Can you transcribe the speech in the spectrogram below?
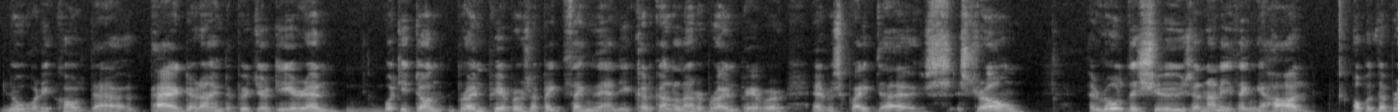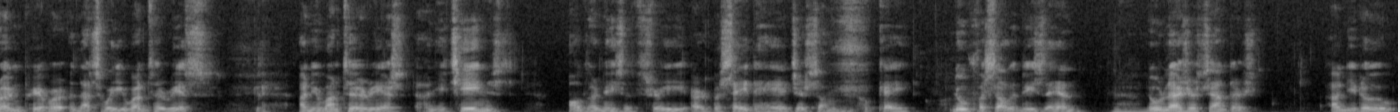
no what do you call the bag around to put your gear in. What you done? Brown paper's a big thing then. You could have got a lot of brown paper. It was quite uh, s- strong. It rolled the shoes and anything you had up with the brown paper, and that's why you went to the race. And you went to a race and you changed underneath a tree or beside the hedge or something, okay? No facilities then, mm-hmm. no leisure centres. And you know,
